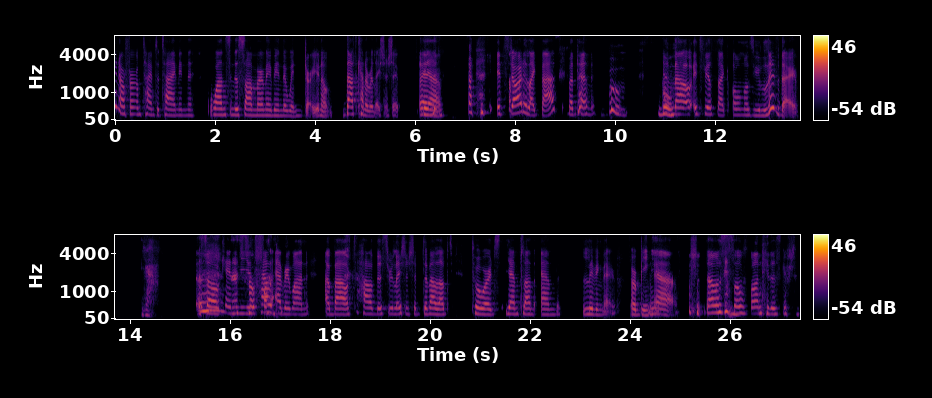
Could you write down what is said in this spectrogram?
you know, from time to time in once in the summer, maybe in the winter, you know, that kind of relationship. And yeah. it started like that, but then boom. Boom. And now it feels like almost you live there. Yeah. So can That's you so tell fun. everyone about how this relationship developed towards Jämtland and living there or being there. Yeah, that was so funny description.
